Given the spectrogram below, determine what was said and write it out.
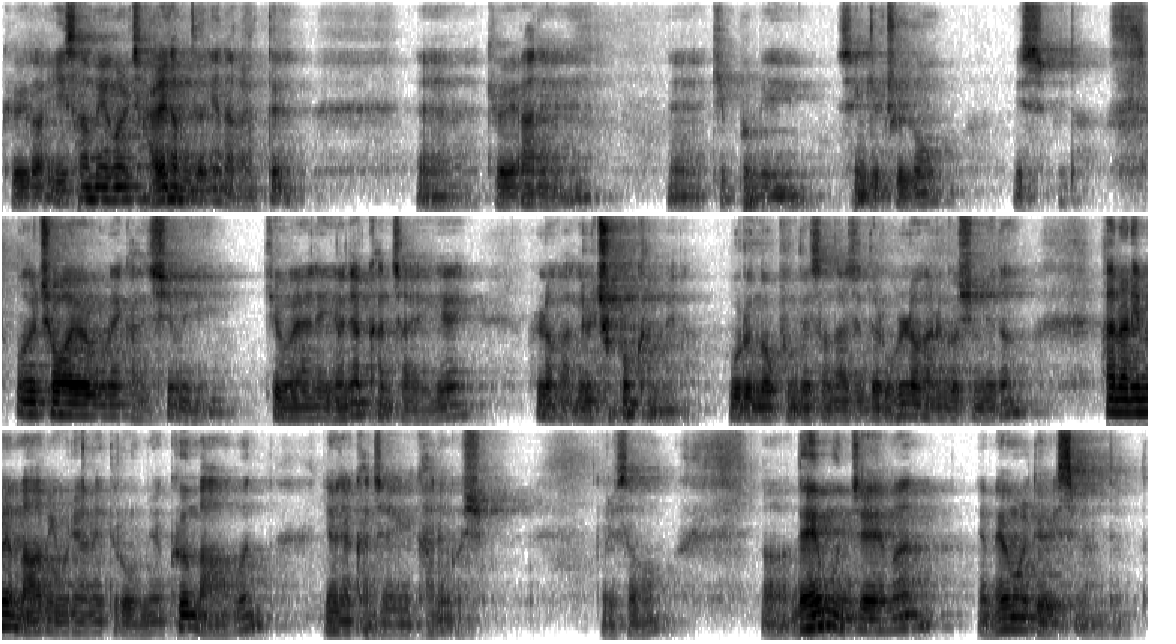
교회가 이 사명을 잘 감당해 나갈 때 예, 교회 안에 예, 기쁨이 생길 줄로 믿습니다. 오늘 저와 여러분의 관심이 교회 안에 연약한 자에게 흘러가기를 축복합니다. 물은 높은 데서 낮은 데로 흘러가는 것입니다. 하나님의 마음이 우리 안에 들어오면 그 마음은 연약한 자에게 가는 것입니다. 그래서 어, 내 문제에만 매몰되어 있으면 안 됩니다.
